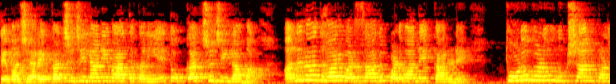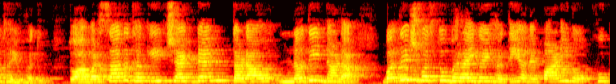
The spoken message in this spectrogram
તેમાં જ્યારે કચ્છ જિલ્લાની વાત કરીએ તો કચ્છ જિલ્લામાં અનરાધાર વરસાદ પડવાને કારણે થોડું ઘણું નુકસાન પણ થયું હતું. તો આ વરસાદ થકી ચેકડેમ તળાવ નદી નાળા બધી જ વસ્તુ ભરાઈ ગઈ હતી અને પાણીનો ખૂબ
